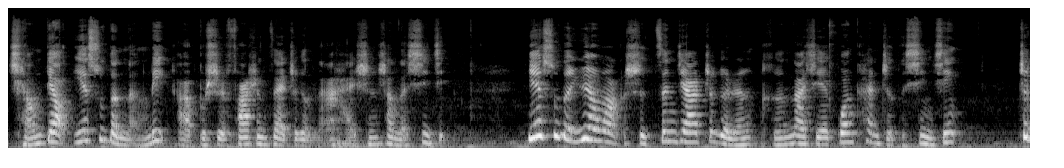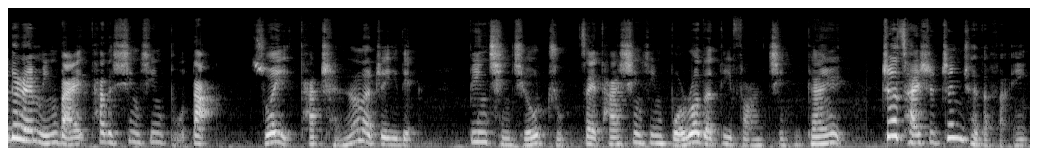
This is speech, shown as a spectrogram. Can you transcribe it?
强调耶稣的能力，而不是发生在这个男孩身上的细节。耶稣的愿望是增加这个人和那些观看者的信心。这个人明白他的信心不大，所以他承认了这一点，并请求主在他信心薄弱的地方进行干预，这才是正确的反应。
